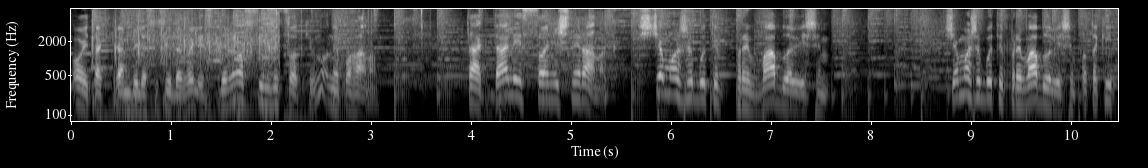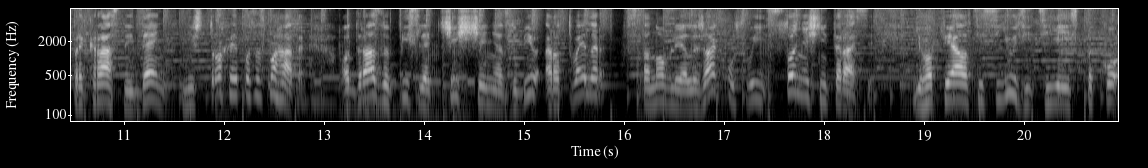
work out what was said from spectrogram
Ой, так прям біля сусіда виліз. 97%, ну непогано. Так, далі сонячний ранок. Що може бути привабливішим? Що може бути привабливішим у такий прекрасний день, ніж трохи пососмагати? Одразу після чищення зубів Ротвейлер встановлює лежак у своїй сонячній терасі. Його фіалці Сьюзі цієї спеко...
